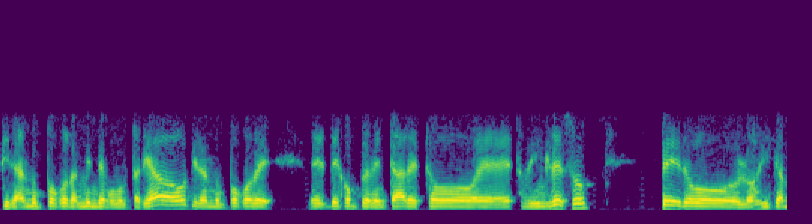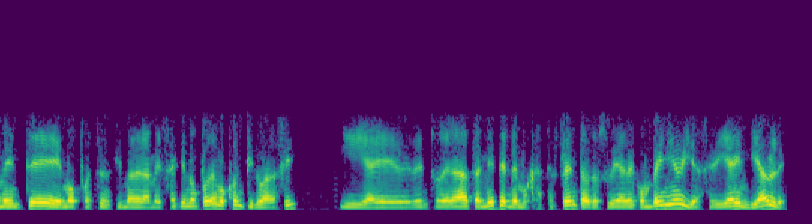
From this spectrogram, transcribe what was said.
tirando un poco también de voluntariado, tirando un poco de, de, complementar estos, eh, estos ingresos, pero lógicamente hemos puesto encima de la mesa que no podemos continuar así y eh, dentro de nada también tenemos que hacer frente a otra subida de convenio y ya sería inviable.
